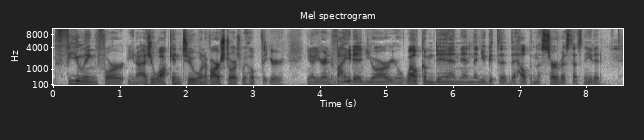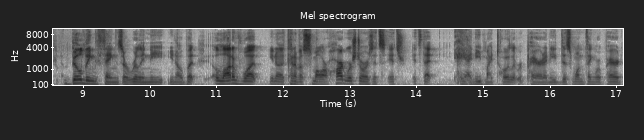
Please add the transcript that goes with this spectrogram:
feeling for you know as you walk into one of our stores, we hope that you're you know you're invited, you're you're welcomed in, and then you get the, the help and the service that's needed. Building things are really neat, you know, but a lot of what you know, kind of a smaller hardware stores, it's it's it's that hey, I need my toilet repaired, I need this one thing repaired.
